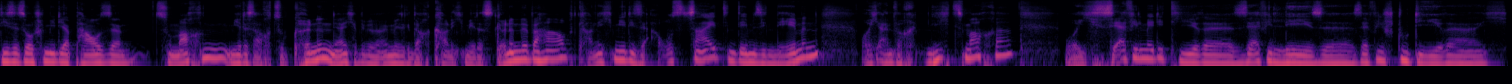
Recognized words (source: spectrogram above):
diese Social-Media-Pause zu machen, mir das auch zu können. Ja, ich habe mir gedacht, kann ich mir das gönnen überhaupt? Kann ich mir diese Auszeit in dem sie nehmen, wo ich einfach nichts mache? wo ich sehr viel meditiere, sehr viel lese, sehr viel studiere. Ich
